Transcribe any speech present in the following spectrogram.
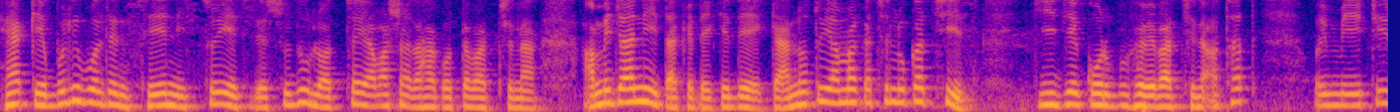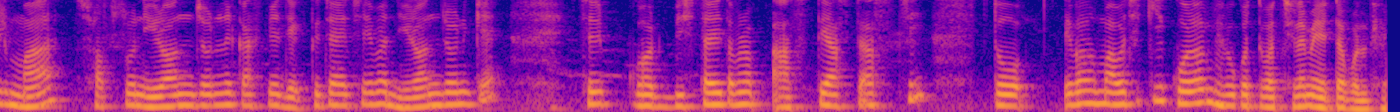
হ্যাঁ কেবলই বলছেন, সে নিশ্চয়ই এসেছে, শুধু লজ্জায় আমার সঙ্গে দেখা করতে পারছে না। আমি জানি তাকে ডেকে দে, কেন তুই আমার কাছে লুকাচ্ছিস? কি যে করব ভেবে পাচ্ছি না। অর্থাৎ ওই মেয়েটির মা সবসময় নিরঞ্জনের কাছে দেখতে চাইছে এবার নিরঞ্জনকে সে বিস্তারিত আমরা আস্তে আস্তে আসছি। তো এবার মা বলছে, কী করে আমি ভেবে করতে পারছি না? মেয়েটা বলছে।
